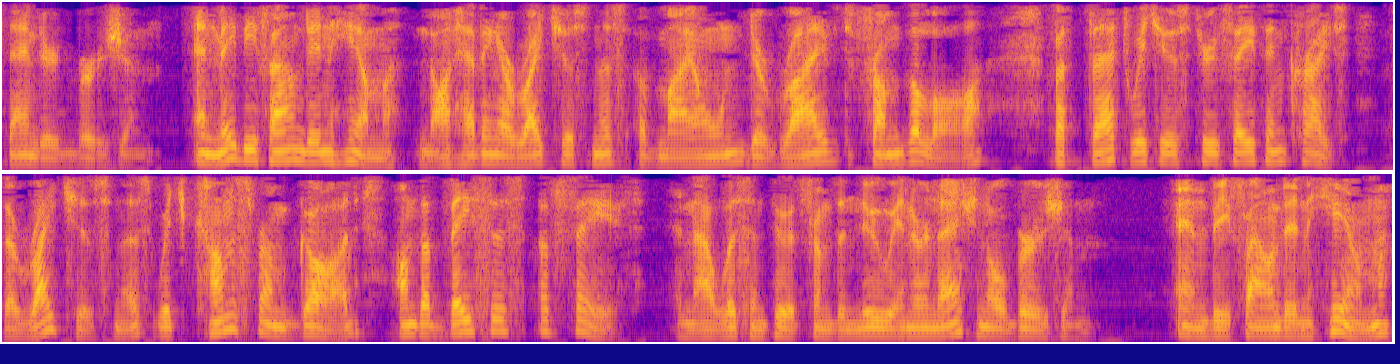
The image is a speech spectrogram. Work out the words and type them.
Standard Version. And may be found in him, not having a righteousness of my own derived from the law, but that which is through faith in Christ, the righteousness which comes from God on the basis of faith. And now listen to it from the New International Version. And be found in him,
